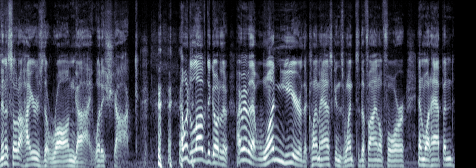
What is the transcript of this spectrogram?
Minnesota hires the wrong guy. What a shock. I would love to go to the. I remember that one year that Clem Haskins went to the Final Four, and what happened?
